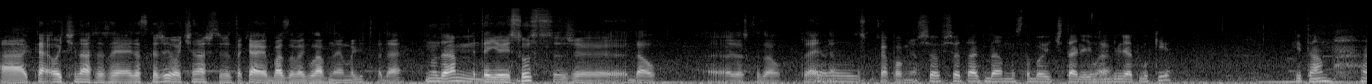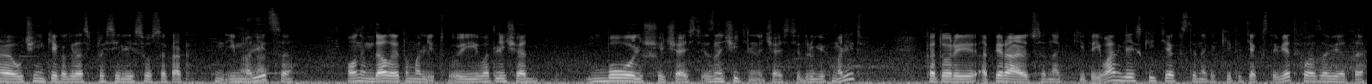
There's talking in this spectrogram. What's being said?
А очень наш, расскажи, очень наш, это же такая базовая главная молитва, да? Ну да. Это ее Иисус же дал рассказал, правильно, э, насколько я помню? Все, все так, да. Мы с тобой читали Евангелие да. от Луки. И там э, ученики, когда спросили Иисуса, как им ага. молиться, он им дал эту молитву. И в отличие от большей части, значительной части других молитв, которые опираются на какие-то евангельские тексты, на какие-то тексты Ветхого Завета,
